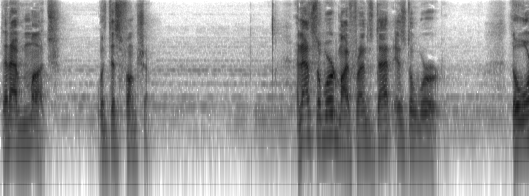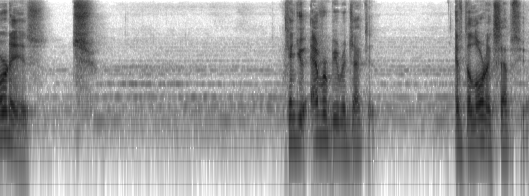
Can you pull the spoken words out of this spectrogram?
than have much with dysfunction. And that's the word, my friends. That is the word. The word is, can you ever be rejected? If the Lord accepts you,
